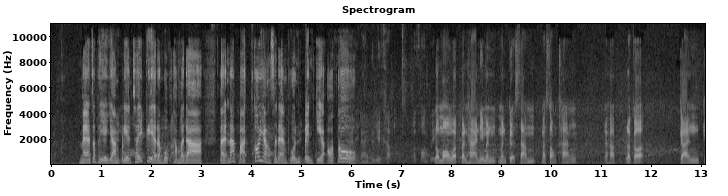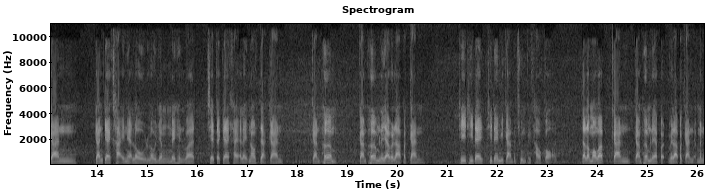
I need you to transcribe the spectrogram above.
ก แม้จะพยายามเปลี่ยนใช้เกียร์ระบบธรรมดา แต่หน้าปัดก็ยังแสดงผลเป็นเกียร์ออโต้เระคองตัวเองเรามองว่าปัญหานี้มันมันเกิดซ้ำมาสองครั้งนะครับ แล้วก็การการการแก้ไขเนี่ยเราเรายังไม่เห็นว่าเชฟจะแก้ไขอะไรนอกจากการการเพิ่ม การเพิ่มระยะเวลาประกันที่ที่ได้ที่ได้มีการประชุมไปคราวก่อน แต่เรามองว่าการการเพิ่มระยะเวลาประกันเนี่ยมัน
